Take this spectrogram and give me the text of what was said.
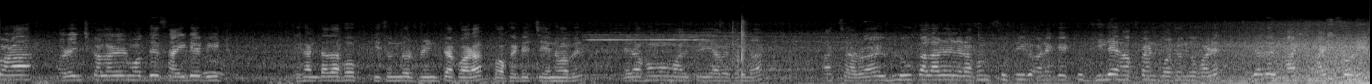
করা অরেঞ্জ কালারের মধ্যে সাইডে বিট এখানটা দেখো কি সুন্দর প্রিন্টটা করা। পকেটে চেন হবে। এরকমও মাল পেয়ে যাবে তোমরা। আচ্ছা রয়্যাল ব্লু কালারের এরকম সুতির অনেকে একটু ঢিলে হাফ প্যান্ট পছন্দ করে। যাদের ভারী ভারী শরীর,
